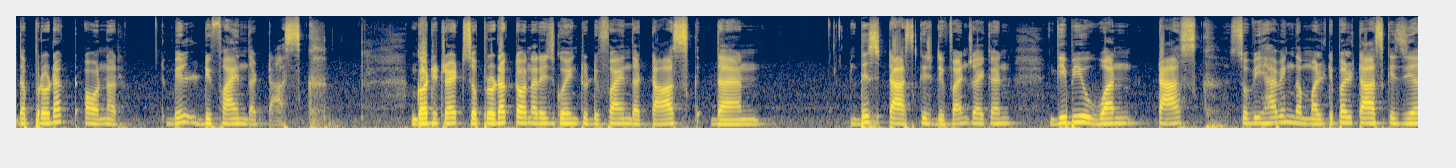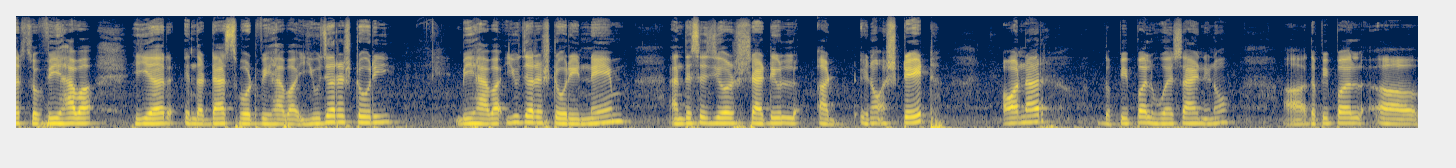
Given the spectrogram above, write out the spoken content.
the product owner will define the task. Got it right? So product owner is going to define the task then this task is defined. So i can give you one task. So we having the multiple task is here. So we have a here in the dashboard we have a user story. We have a user story name and this is your schedule uh, you know state. Honor the people who assign you know uh, the people uh,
